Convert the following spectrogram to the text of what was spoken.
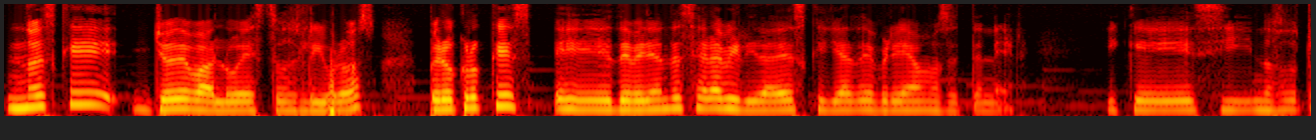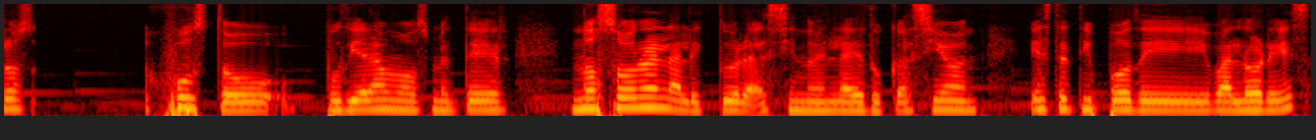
no es que yo devalúe estos libros, pero creo que eh, deberían de ser habilidades que ya deberíamos de tener. Y que si nosotros justo pudiéramos meter no solo en la lectura, sino en la educación, este tipo de valores,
